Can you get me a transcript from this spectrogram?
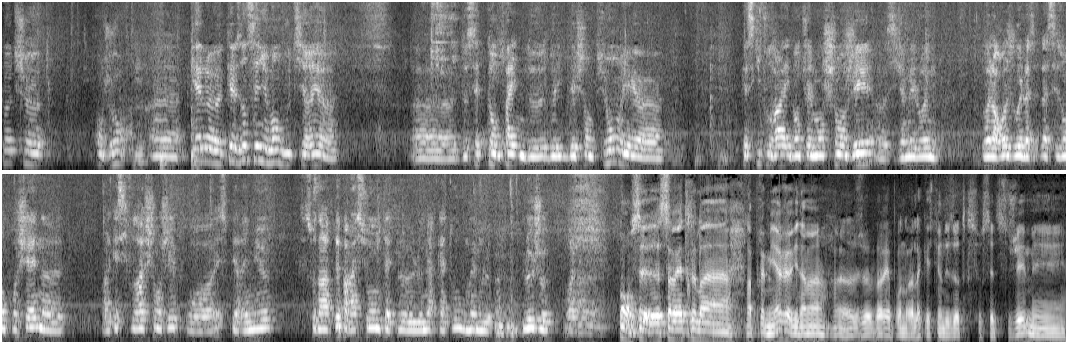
Coach, euh, bonjour. Euh, quels, quels enseignements vous tirez euh, euh, de cette campagne de, de Ligue des Champions et euh, qu'est-ce qu'il faudra éventuellement changer euh, si jamais l'OM doit la rejouer la, la saison prochaine euh, voilà, Qu'est-ce qu'il faudra changer pour euh, espérer mieux que ce soit dans la préparation, peut-être le, le mercato ou même le, le jeu. Voilà. Bon, ça va être la, la première, évidemment. Euh, je vais répondre à la question des autres sur ce sujet, mais,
